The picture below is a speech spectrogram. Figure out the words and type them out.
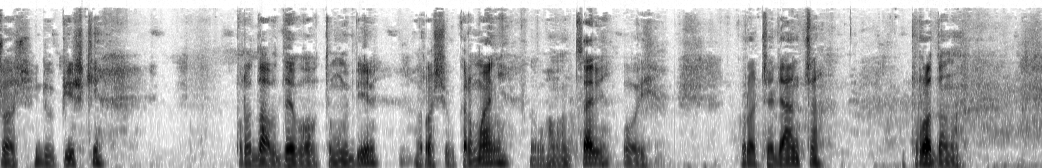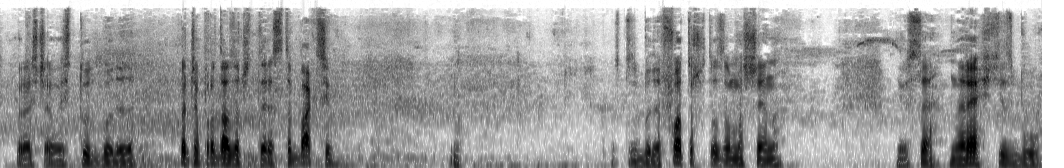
Що ж, йду пішки. Продав диво автомобіль, гроші в кармані, в гаманцеві. Ой, коротше, лянча продана. Коротше, ось тут буде. Хоча продав за 400 баксів. Ну, Ось тут буде фото, що то за машина. І все. Нарешті збув.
